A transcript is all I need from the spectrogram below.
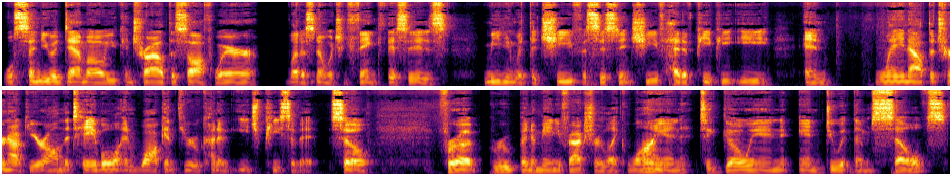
we'll send you a demo. You can try out the software. Let us know what you think. This is meeting with the chief, assistant chief, head of PPE, and laying out the turnout gear on the table and walking through kind of each piece of it. So for a group and a manufacturer like Lion to go in and do it themselves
